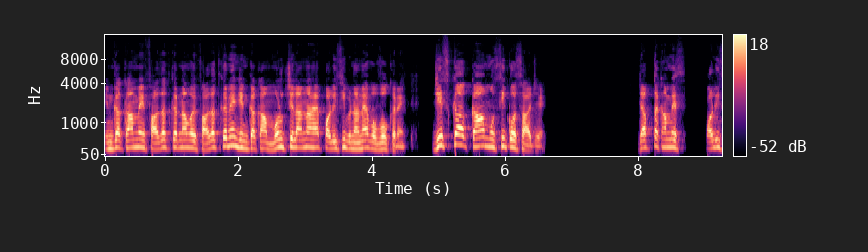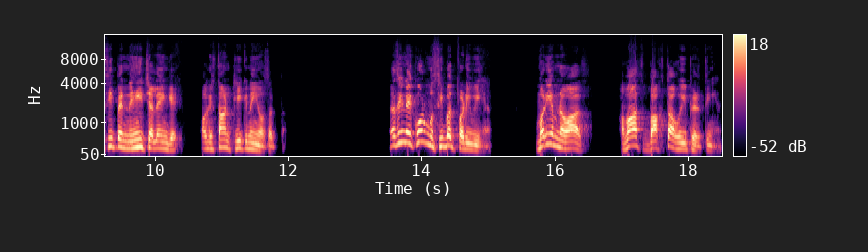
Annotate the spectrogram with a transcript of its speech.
जिनका काम है हिफाजत करना, वो हिफाजत करें, जिनका काम मुल्क चलाना है, पॉलिसी बनाना है, वो वो करें। जिसका काम उसी को साझे जब तक हम इस पॉलिसी पे नहीं चलेंगे, पाकिस्तान ठीक नहीं हो सकता। नजीन एक और मुसीबत पड़ी हुई है। मरियम नवाज़ हवास बाख्ता हुई फिरती हैं।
